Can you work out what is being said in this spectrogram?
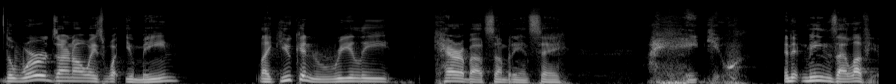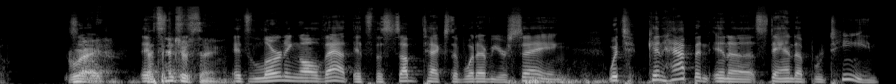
the words aren't always what you mean. Like you can really care about somebody and say I hate you and it means I love you. So right. That's it's- interesting. It's learning all that. It's the subtext of whatever you're saying, which can happen in a stand-up routine,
